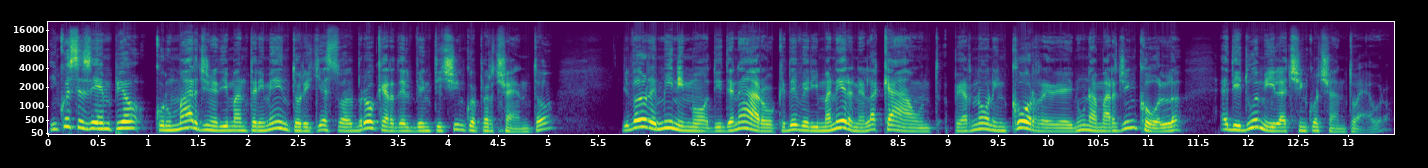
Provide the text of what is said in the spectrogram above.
In questo esempio, con un margine di mantenimento richiesto dal broker del 25%, il valore minimo di denaro che deve rimanere nell'account per non incorrere in una margin call è di 2.500 euro.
